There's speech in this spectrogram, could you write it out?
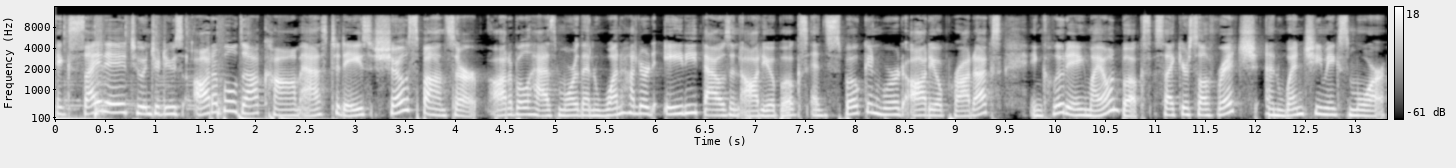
Excited to introduce Audible.com as today's show sponsor. Audible has more than 180,000 audiobooks and spoken word audio products, including my own books, Psych Yourself Rich and When She Makes More.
